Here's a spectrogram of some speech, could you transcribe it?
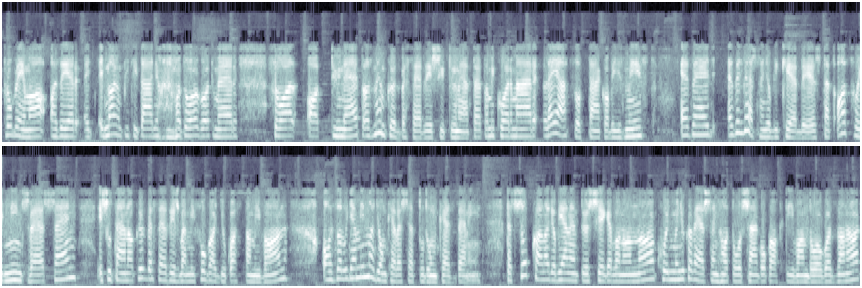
probléma azért egy, egy nagyon picit árnyalom a dolgot, mert szóval a tünet az nem közbeszerzési tünet. Tehát amikor már lejátszották a bizniszt, ez egy, ez egy versenyjogi kérdés. Tehát az, hogy nincs verseny, és utána a közbeszerzésben mi fogadjuk azt, ami van, azzal ugye mi nagyon keveset tudunk kezdeni. Tehát sokkal nagyobb jelentősége van annak, hogy mondjuk a versenyhatóságok aktívan dolgozzanak.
